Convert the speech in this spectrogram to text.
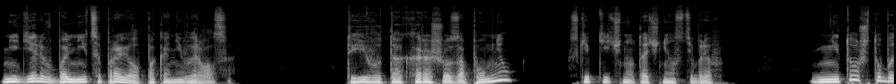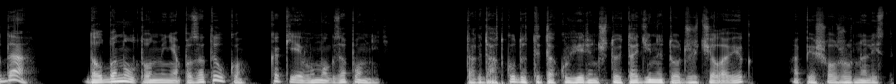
Неделю в больнице провел, пока не вырвался. «Ты его так хорошо запомнил?» — скептично уточнил Стеблев. «Не то чтобы да, Долбанул-то он меня по затылку, как я его мог запомнить? «Тогда откуда ты так уверен, что это один и тот же человек?» — опешил журналист.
